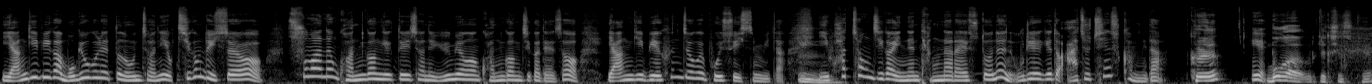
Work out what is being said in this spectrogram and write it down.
이 양귀비가 목욕을 했던 온천이 지금도 있어요. 수많은 관광객들이 찾는 유명한 관광지가 돼서 양귀비의 흔적을 볼 수 있습니다. 음. 이 화청지가 있는 당나라의 수도는 우리에게도 아주 친숙합니다. 그래요? 예. 뭐가 그렇게 친숙해요?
